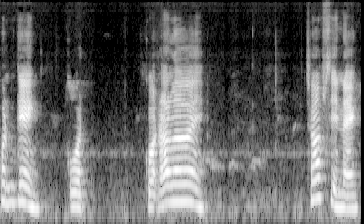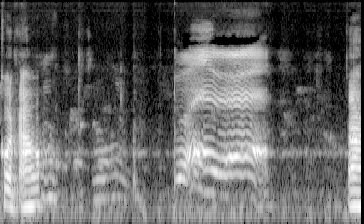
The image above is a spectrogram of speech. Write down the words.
คนเก่ง กด กดเอาเลย ชอบสีไหนกดเอา อ่า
